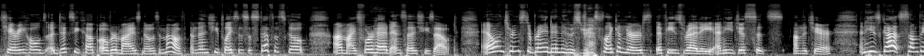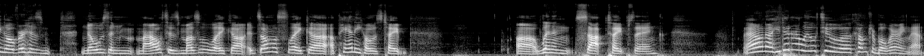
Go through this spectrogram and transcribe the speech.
Cherry holds a Dixie cup over Mai's nose and mouth, and then she places a stethoscope on Mai's forehead and says she's out. Allen turns to Brandon, who's dressed like a nurse, if he's ready, and he just sits on the chair. And he's got something over his nose and mouth, his muzzle, like uh, it's almost like uh, a pantyhose type, uh, linen sock type thing. I don't know. He didn't really look too uh, comfortable wearing that.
